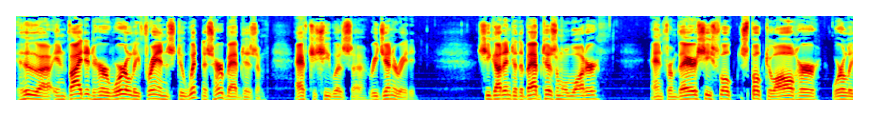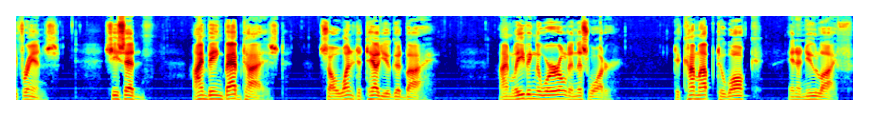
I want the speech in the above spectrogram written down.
who uh, invited her worldly friends to witness her baptism after she was uh, regenerated. She got into the baptismal water, and from there she spoke, spoke to all her worldly friends. She said, I'm being baptized, so I wanted to tell you goodbye. I'm leaving the world in this water to come up to walk in a new life.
